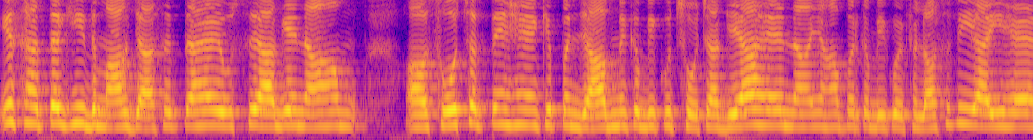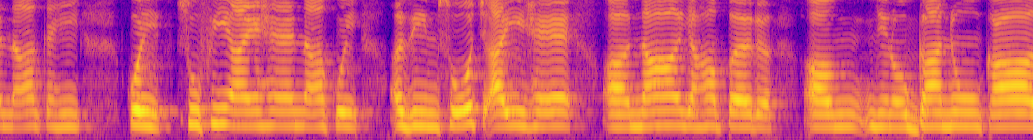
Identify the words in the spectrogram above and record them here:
اس حد تک ہی دماغ جا سکتا ہے۔ اس سے آگے نہ ہم سوچ سکتے ہیں کہ پنجاب میں کبھی کچھ سوچا گیا ہے، نہ یہاں پر کبھی کوئی فلاسفی آئی ہے، نہ کہیں کوئی صوفی آئے ہیں، نہ کوئی عظیم سوچ آئی ہے۔ نہ یہاں پر یو نو گانوں کا،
